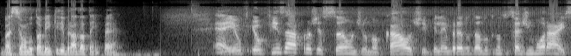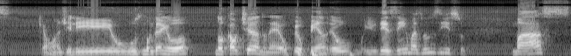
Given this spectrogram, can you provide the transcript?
Vai ser uma luta bem equilibrada até em pé. É, eu, eu fiz a projeção de um nocaute, me lembrando da luta contra o Serginho Moraes, que é onde ele o Usman ganhou nocauteando, né? Eu, eu, eu desenho mais ou menos isso. Mas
